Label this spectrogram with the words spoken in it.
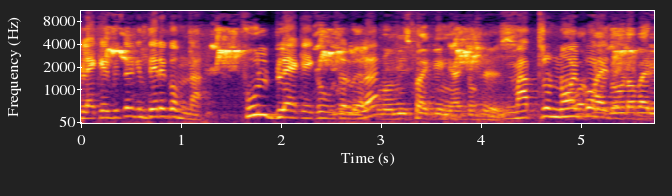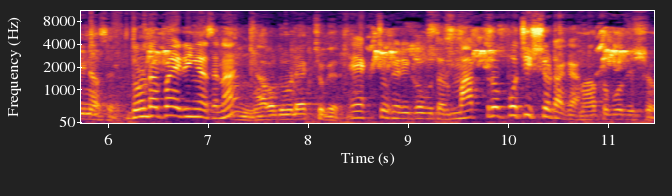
ব্ল্যাকের ভিতরে কিন্তু এরকম না। ফুল ব্ল্যাক এই কবুতরগুলা। মাত্র নয় পরে দোনোটার পায়ে রিং আছে। না? আবার দুটোটা এক চোখের। এক চোখেরই কবুতর মাত্র পঁচিশশো টাকা। মাত্র পঁচিশশো।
